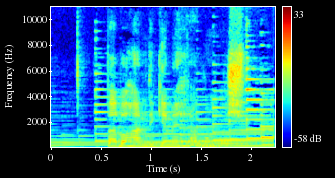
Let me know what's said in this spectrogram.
و با همدیگه مهربون باشیم.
